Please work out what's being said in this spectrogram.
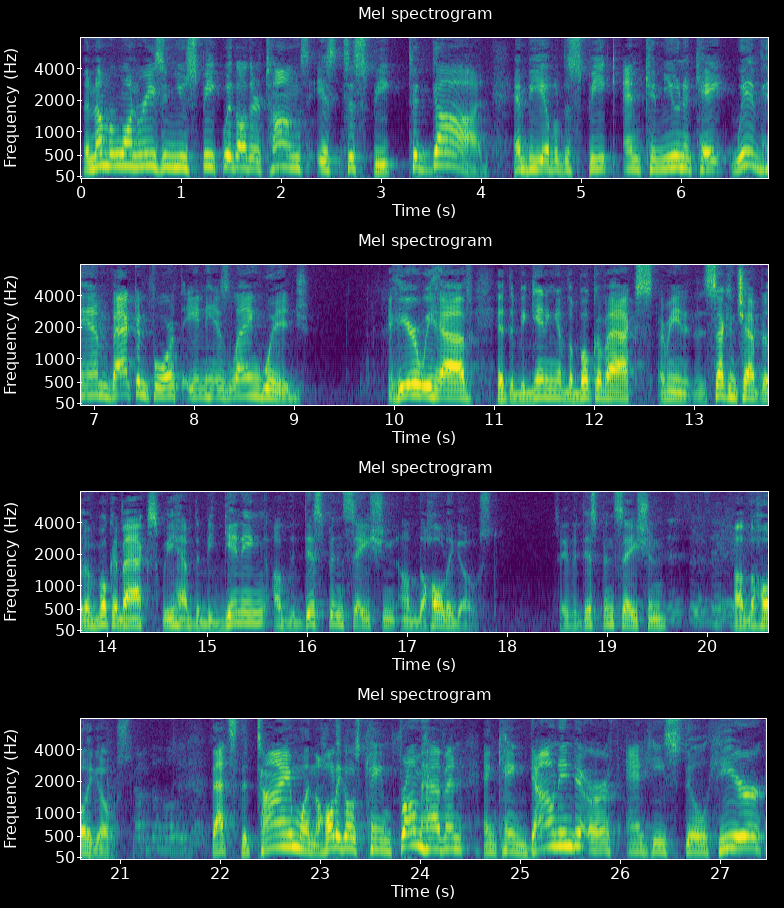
the number one reason you speak with other tongues is to speak to God and be able to speak and communicate with him back and forth in his language here we have at the beginning of the book of Acts I mean the second chapter of the book of Acts we have the beginning of the dispensation of the Holy Ghost say the dispensation, dispensation. Of, the Holy Ghost that's the time when the Holy Ghost came from heaven and came down into earth and he's still here.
